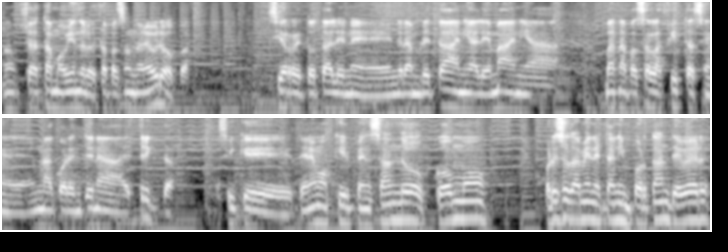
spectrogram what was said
¿no? Ya estamos viendo lo que está pasando en Europa. Cierre total en, Gran Bretaña, Alemania, van a pasar las fiestas en, una cuarentena estricta. Así que tenemos que ir pensando cómo, por eso también es tan importante ver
